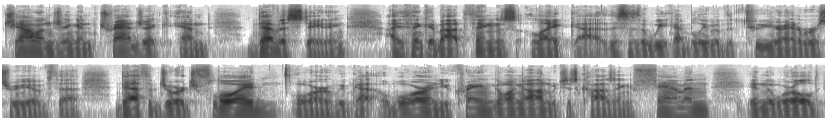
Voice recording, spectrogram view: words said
challenging and tragic and devastating. I think about things like uh, this is the week, I believe, of the two year anniversary of the death of George Floyd, or we've got a war in Ukraine going on, which is causing famine in the world.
